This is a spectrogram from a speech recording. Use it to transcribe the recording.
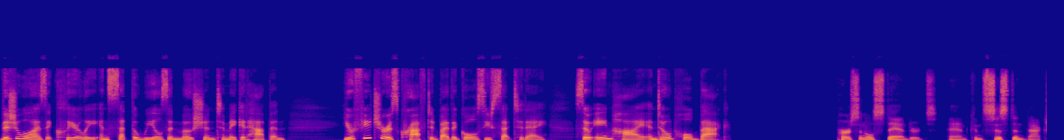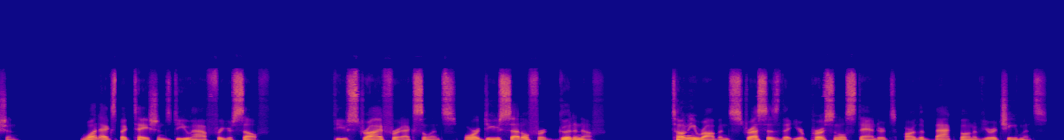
Visualize it clearly and set the wheels in motion to make it happen. Your future is crafted by the goals you set today, so aim high and don't hold back. Personal standards and consistent action. What expectations do you have for yourself? Do you strive for excellence or do you settle for good enough? Tony Robbins stresses that your personal standards are the backbone of your achievements.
